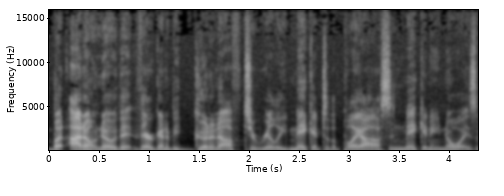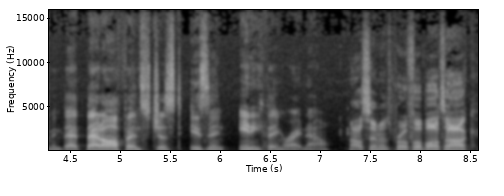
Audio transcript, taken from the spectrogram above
but I don't know that they're going to be good enough to really make it to the playoffs and make any noise. I mean, that that offense just isn't anything right now. Myles Simmons, Pro Football Talk,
